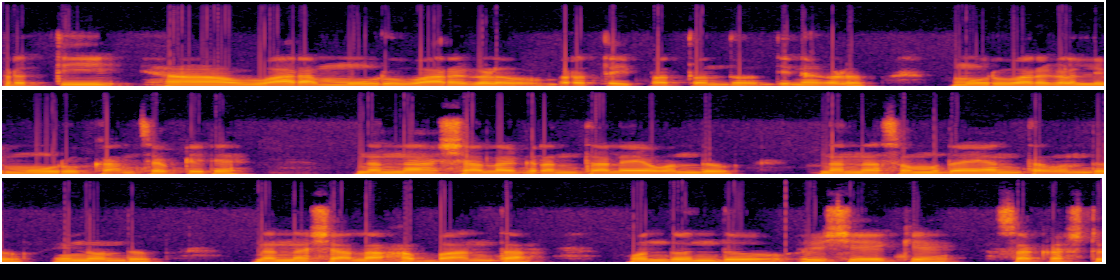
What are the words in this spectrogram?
ಪ್ರತಿ ವಾರ ಮೂರು ವಾರಗಳು ಬರುತ್ತೆ, ಇಪ್ಪತ್ತೊಂದು ದಿನಗಳು. ಮೂರು ವಾರಗಳಲ್ಲಿ ಮೂರು ಕಾನ್ಸೆಪ್ಟ್ ಇದೆ. ನನ್ನ ಶಾಲಾ ಗ್ರಂಥಾಲಯ ಒಂದು, ನನ್ನ ಸಮುದಾಯ ಅಂತ ಒಂದು, ಇನ್ನೊಂದು, ನನ್ನ ಶಾಲಾ ಹಬ್ಬ ಅಂತ. ಒಂದೊಂದು ವಿಷಯಕ್ಕೆ ಸಾಕಷ್ಟು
